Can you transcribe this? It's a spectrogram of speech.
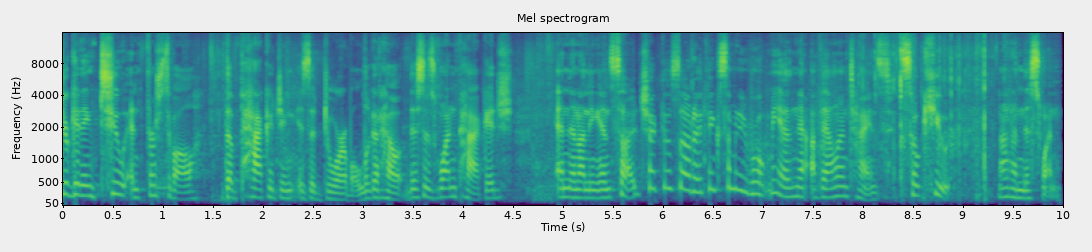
You're getting two, and first of all, the packaging is adorable. Look at how, this is one package, and then on the inside, check this out. I think somebody wrote me a, a Valentine's. It's so cute. Not on this one.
